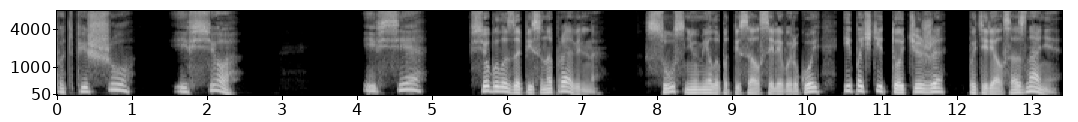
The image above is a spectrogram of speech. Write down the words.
подпишу, и все. И все...» Все было записано правильно. Сус неумело подписался левой рукой и почти тотчас же потерял сознание.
